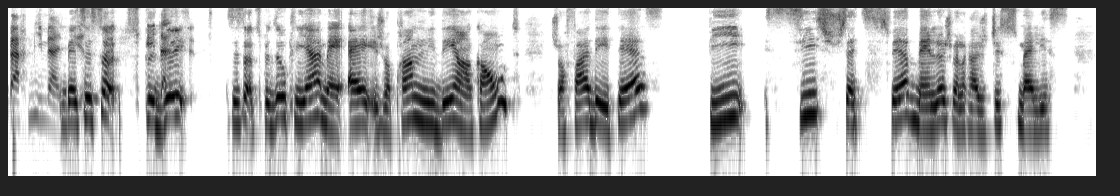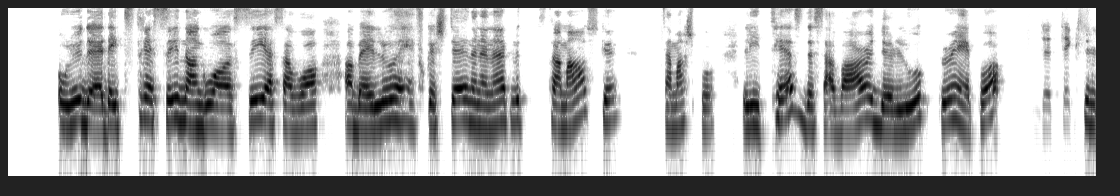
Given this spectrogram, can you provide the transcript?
parmi ma ben, c'est ça. Tu peux dire, c'est ça. Tu peux dire au client, ben, hey, je vais prendre l'idée en compte, je vais faire des tests, puis si je suis satisfaite, ben là, je vais le rajouter sous ma liste. Au lieu d'être stressé, d'angoisser, à savoir, ah ben là, il faut que je t'aide, nanana, puis là, tu te ramasses que ça marche pas. Les tests de saveur, de look, peu importe. De texture,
